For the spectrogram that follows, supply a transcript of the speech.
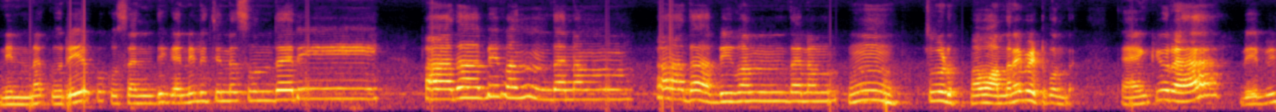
నిన్నకు రేపుకు సంధిగా నిలిచిన సుందరి పాదాభివందనం. పాదాభివందనం. చూడు మా వందనే పెట్టుకుంది. థ్యాంక్ యూ రా బేబీ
